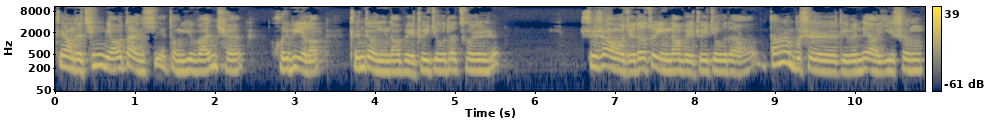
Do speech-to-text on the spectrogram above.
这样的轻描淡写等于完全回避了真正应当被追究的责任人。事实上，我觉得最应当被追究的，当然不是李文亮医生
